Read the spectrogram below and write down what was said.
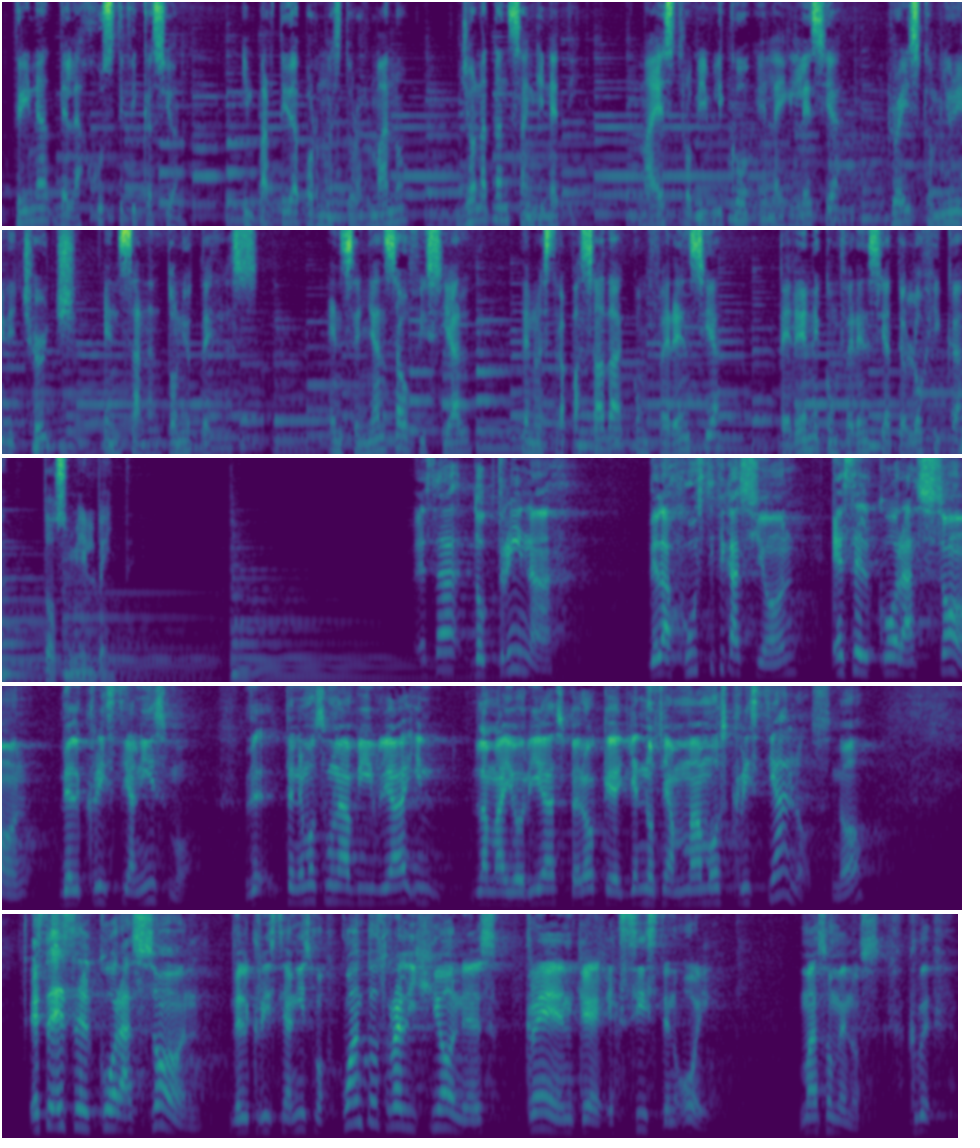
Doctrina de la Justificación, impartida por nuestro hermano Jonathan Sanguinetti, maestro bíblico en la iglesia Grace Community Church en San Antonio, Texas. Enseñanza oficial de nuestra pasada conferencia, Perenne Conferencia Teológica 2020. Esa doctrina de la justificación es el corazón del cristianismo. tenemos una Biblia y la mayoría espero que nos llamamos cristianos, ¿no? Este es el corazón del cristianismo. ¿Cuántas religiones creen que existen hoy? Más o menos.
